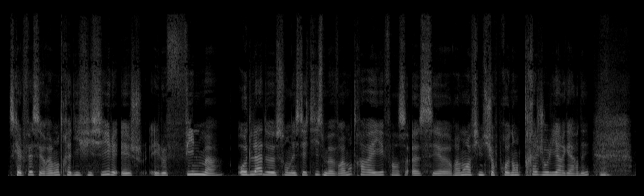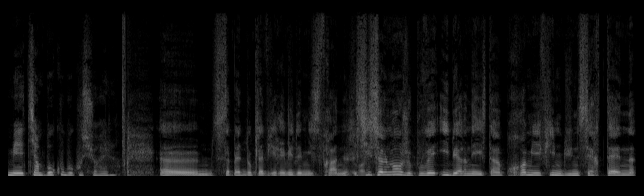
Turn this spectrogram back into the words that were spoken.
Ce qu'elle fait, c'est vraiment très difficile et, je- et le film au-delà de son esthétisme vraiment travaillé. Enfin, c'est vraiment un film surprenant, très joli à regarder, mm. mais tient beaucoup, beaucoup sur elle. Euh, ça s'appelle donc La vie rêvée de Miss Fran. Si seulement je pouvais hiberner. C'est un premier film d'une certaine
